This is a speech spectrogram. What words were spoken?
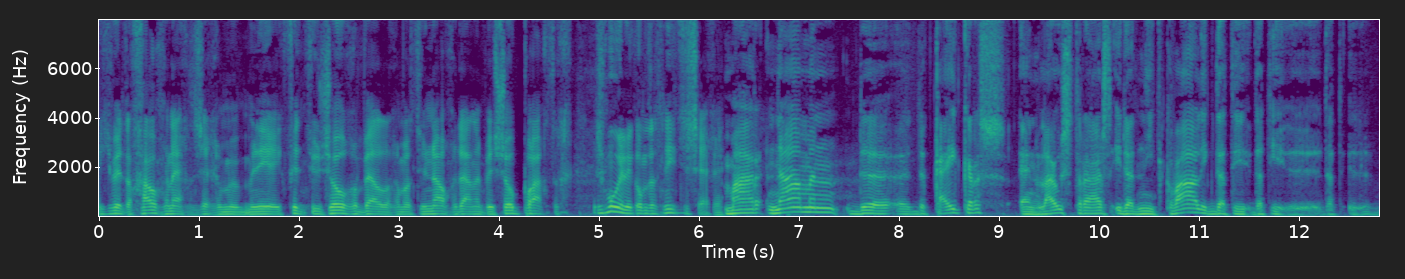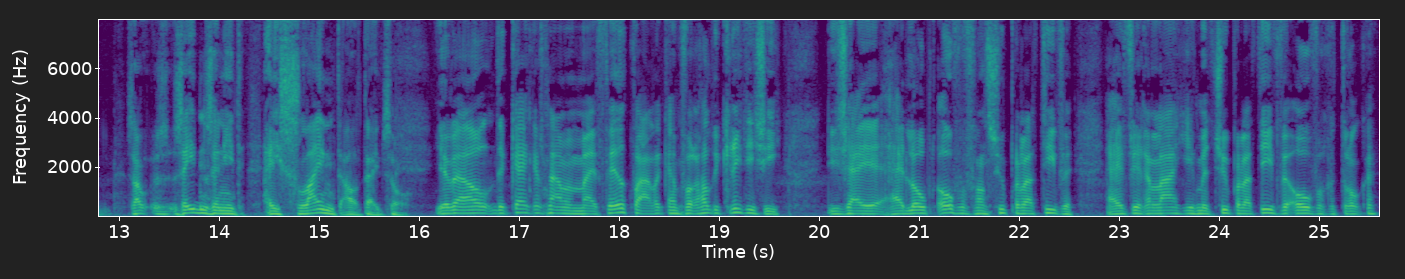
Want je bent al gauw geneigd te zeggen... meneer, ik vind u zo geweldig en wat u nou gedaan hebt is zo prachtig. Het is moeilijk om dat niet te zeggen. Maar namen de, eh, de kijkers en luisteraars dat niet kwalijk? Dat die, dat die, eh, dat, eh, zou, zeiden ze niet, hij slijmt altijd zo? Jawel, de kijkers namen mij veel kwalijk en vooral de critici. Die zeiden, hij loopt over van superlatieven. Hij heeft weer een laadje met superlatieven overgetrokken.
